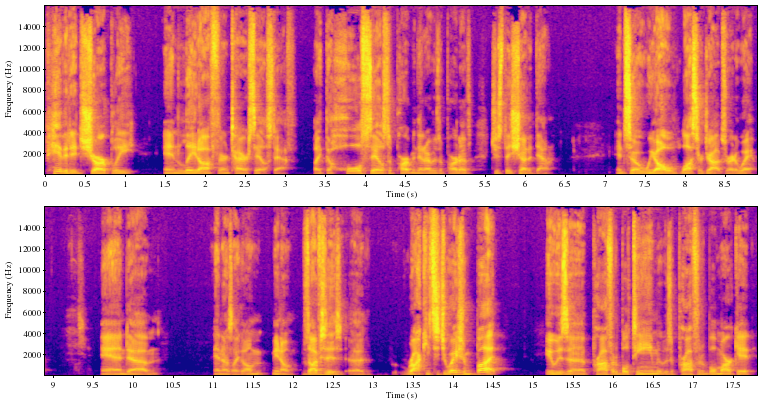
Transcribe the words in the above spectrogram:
pivoted sharply and laid off their entire sales staff. Like the whole sales department that I was a part of, just they shut it down. And so we all lost our jobs right away. And um, and I was like, oh, you know, it was obviously a rocky situation, but it was a profitable team. It was a profitable market.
